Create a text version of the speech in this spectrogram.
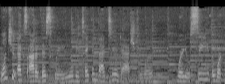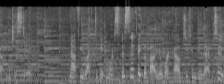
Once you X out of this screen, you'll be taken back to your dashboard where you'll see the workout you just did. Now, if you'd like to get more specific about your workouts, you can do that too.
